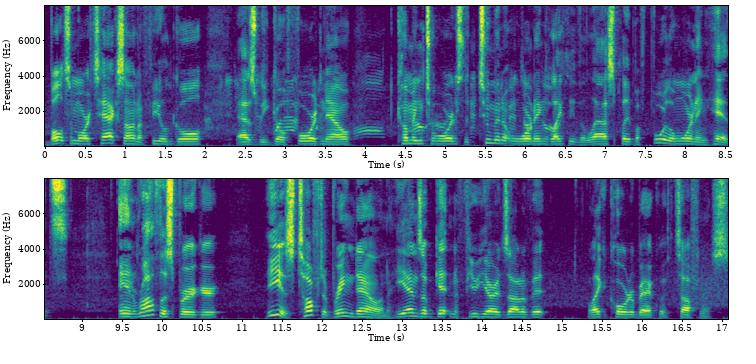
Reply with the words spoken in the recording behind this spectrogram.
Baltimore tacks on a field goal as we go forward now, coming towards the two minute warning, likely the last play before the warning hits. And Roethlisberger, he is tough to bring down. He ends up getting a few yards out of it, like a quarterback with toughness.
